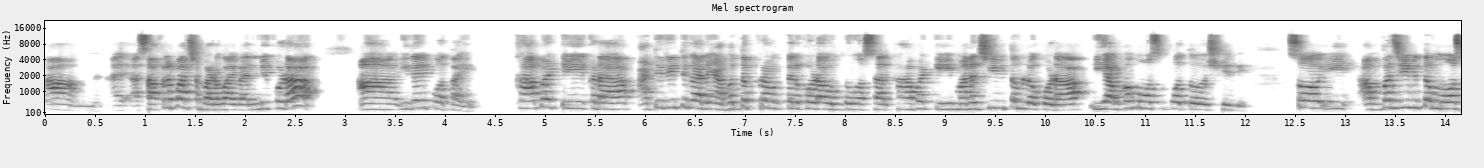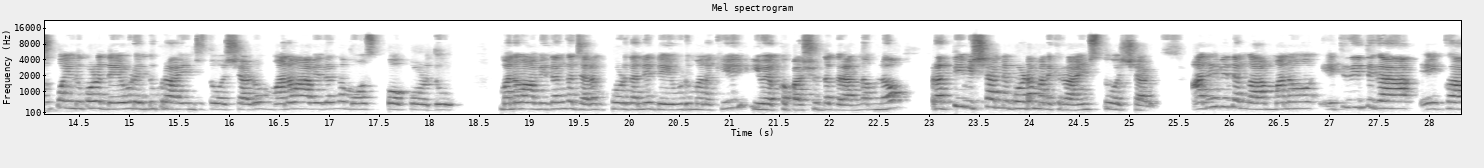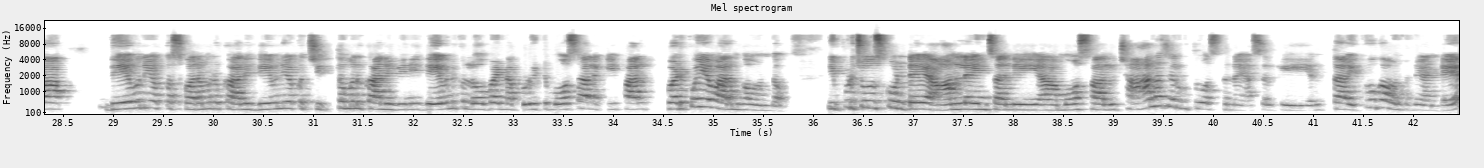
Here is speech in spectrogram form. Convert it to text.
సఫలపరచబడవు. అవన్నీ కూడా ఆ ఇదైపోతాయి. కాబట్టి ఇక్కడ అటు రీతిగానే అబద్ధ ప్రవక్తలు కూడా ఉంటూ వస్తారు. కాబట్టి మన జీవితంలో కూడా ఈ అవ్వ మోసపోతూ వచ్చింది. సో ఈ అవ్వ జీవితం మోసపోయింది కూడా దేవుడు ఎందుకు రాయించుతూ వచ్చాడు? మనం ఆ విధంగా మోసపోకూడదు. మనం ఆ విధంగా జరగకూడదని దేవుడు మనకి ఈ యొక్క పరిశుద్ధ గ్రంథంలో ప్రతి విషయాన్ని కూడా మనకి రాయించుతూ వచ్చాడు. అదే విధంగా మనం ఎటు రీతిగా ఈ యొక్క దేవుని యొక్క స్వరమును కానీ దేవుని యొక్క చిత్తమును కానీ విని దేవునికి లోబడినప్పుడు ఇటు మోసాలకి పడిపోయే వారంగా ఉండం. ఇప్పుడు చూసుకుంటే ఆన్లైన్స్ అని ఆ మోసాలు చాలా జరుగుతూ వస్తున్నాయి. అసలుకి ఎంత ఎక్కువగా ఉంటున్నాయి అంటే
